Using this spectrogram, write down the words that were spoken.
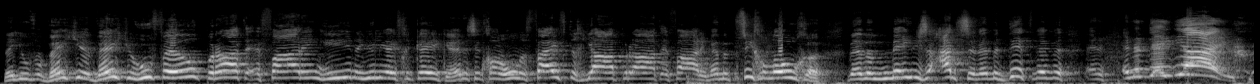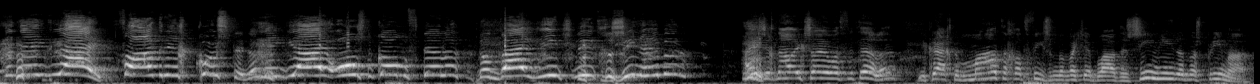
Weet je, hoeveel, weet, je, weet je hoeveel ervaring hier naar jullie heeft gekeken? Hè? Er zit gewoon 150 jaar ervaring. We hebben psychologen, we hebben medische artsen, we hebben dit, we hebben... En, en dan denk jij, dan denk jij, Vaderich Kosten, dan denk jij ons te komen vertellen dat wij iets niet gezien hebben? Hij zegt, nou, ik zal je wat vertellen. Je krijgt een matig advies, omdat wat je hebt laten zien hier, dat was prima.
